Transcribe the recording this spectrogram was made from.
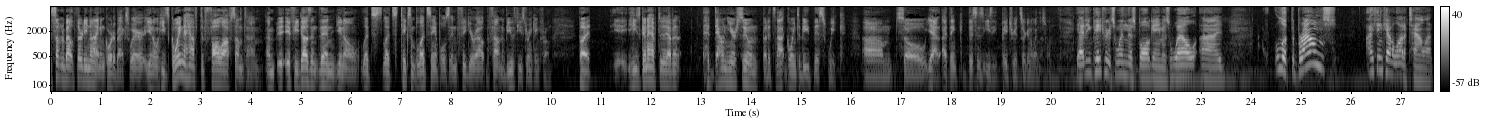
something about 39 in quarterbacks where you know he's going to have to fall off sometime. Um, if he doesn't then you know let's let's take some blood samples and figure out the fountain of youth he's drinking from. But he's going to have to have a, down year soon but it's not going to be this week. Um, so yeah i think this is easy. Patriots are going to win this one Yeah, I think Patriots win this ball game as well. Uh, look, the Browns, I think, have a lot of talent.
